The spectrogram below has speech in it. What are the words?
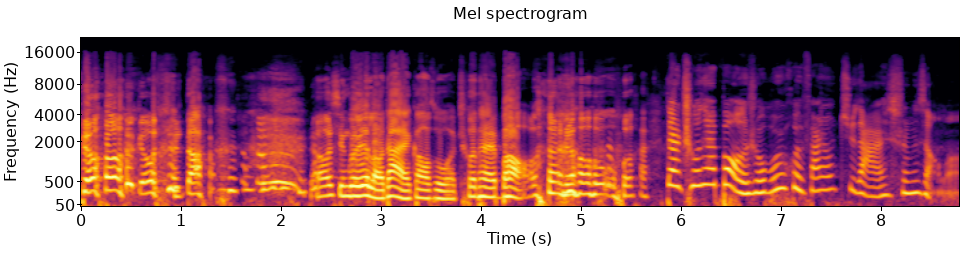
然后给我指道儿，然后幸亏老大爷告诉我车胎爆了，然后我还但是车胎爆的时候不是会发生巨大的声响吗？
